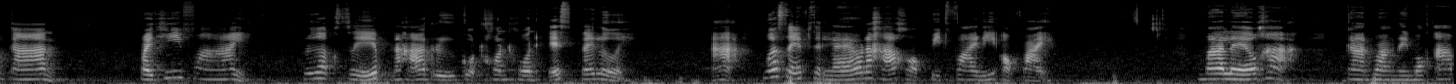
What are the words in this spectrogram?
ำการไปที่ไฟล์เลือกเซฟนะคะ หรือกด Ctrl S ได้เลยอะเมื่อเซฟเสร็จแล้วนะคะ ขอปิดไฟล์นี้ออกไป มาแล้วค่ะ การวางใน Mockup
